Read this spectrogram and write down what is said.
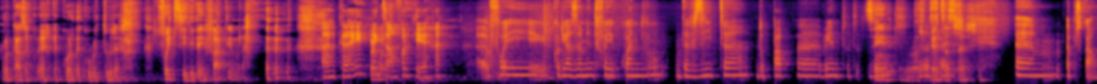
Por acaso a, a cor da cobertura foi decidida em Fátima. Ok, então porquê? Foi, curiosamente, foi quando da visita do Papa Bento sim, XVI um, a Portugal.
